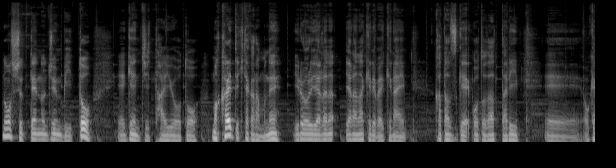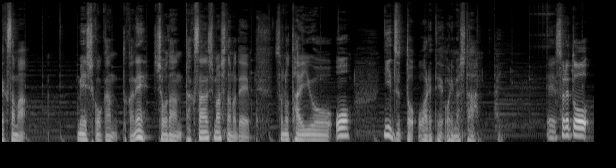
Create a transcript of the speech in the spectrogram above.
の出店の準備と、えー現地対応と、まあ帰ってきたからもね、いろいろやらなやらなければいけない片付け事だったり、えーお客様、名刺交換とかね、商談たくさんしましたので、その対応を、にずっと追われておりました。はい。えーそれと、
